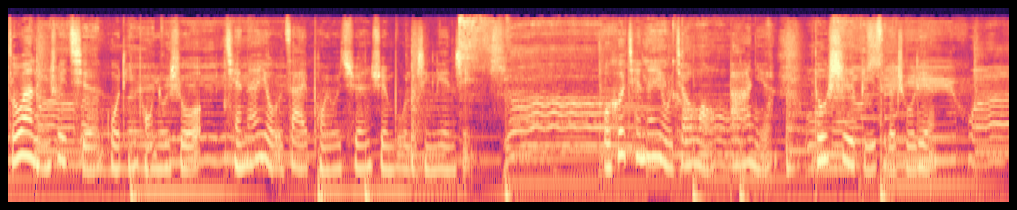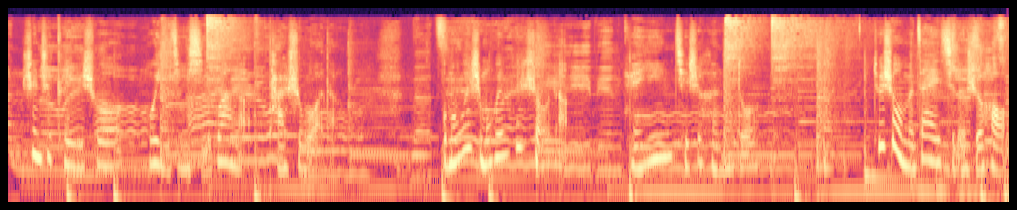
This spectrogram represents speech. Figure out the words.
昨晚临睡前，我听朋友说，前男友在朋友圈宣布了新恋情。我和前男友交往八年，都是彼此的初恋，甚至可以说我已经习惯了他是我的。我们为什么会分手呢？原因其实很多，就是我们在一起的时候。”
